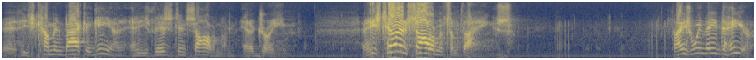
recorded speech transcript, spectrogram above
And he's coming back again, and he's visiting Solomon in a dream. And he's telling Solomon some things. Things we need to hear.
